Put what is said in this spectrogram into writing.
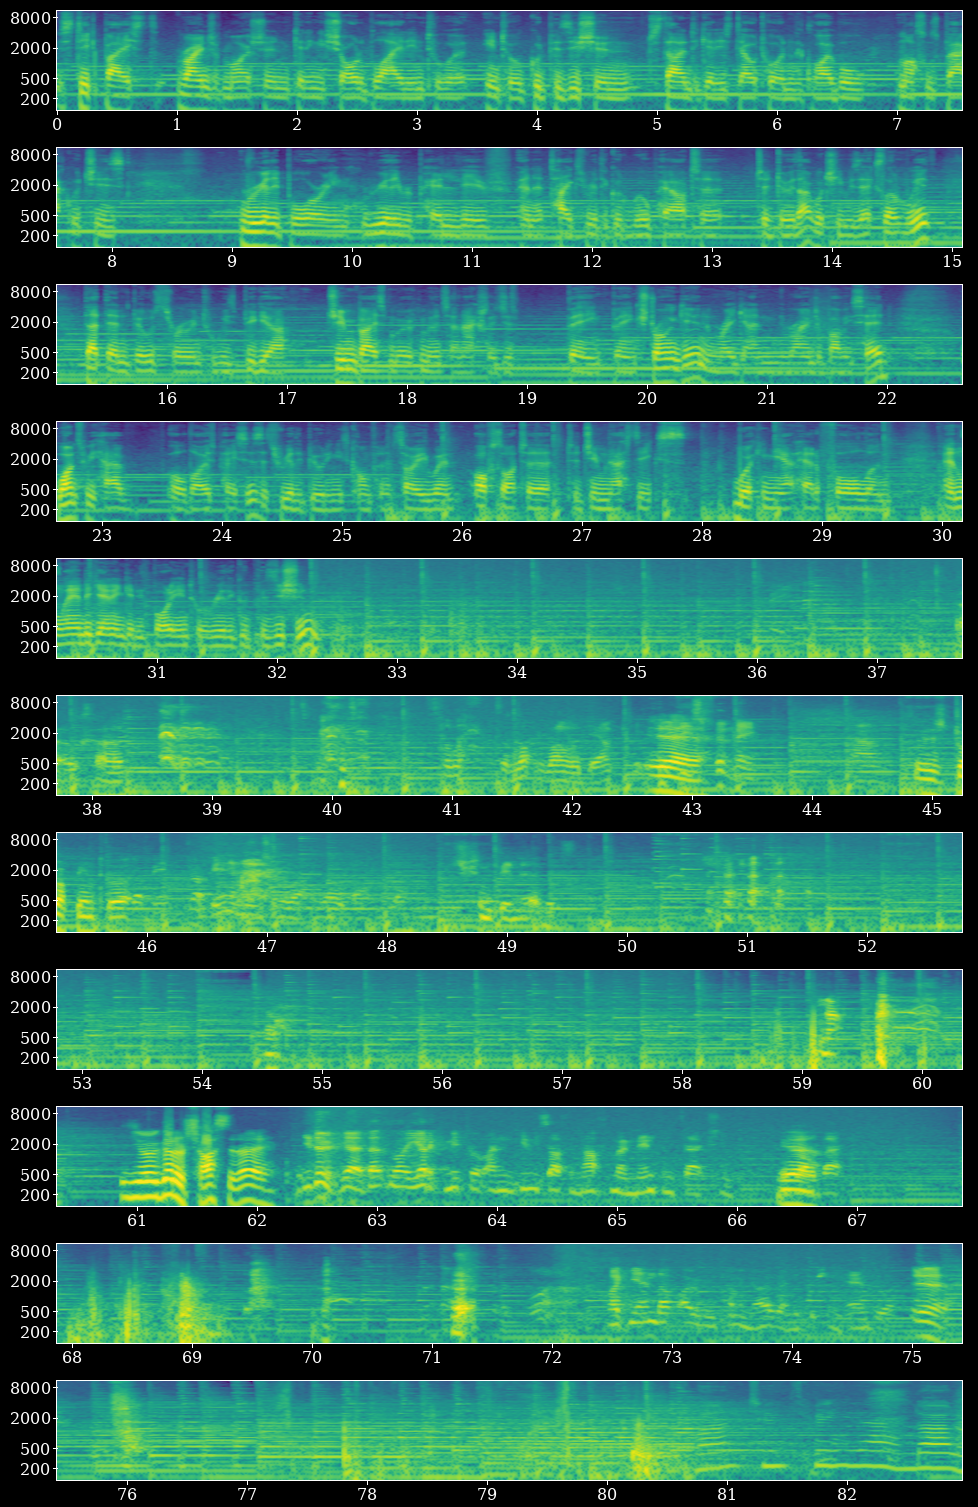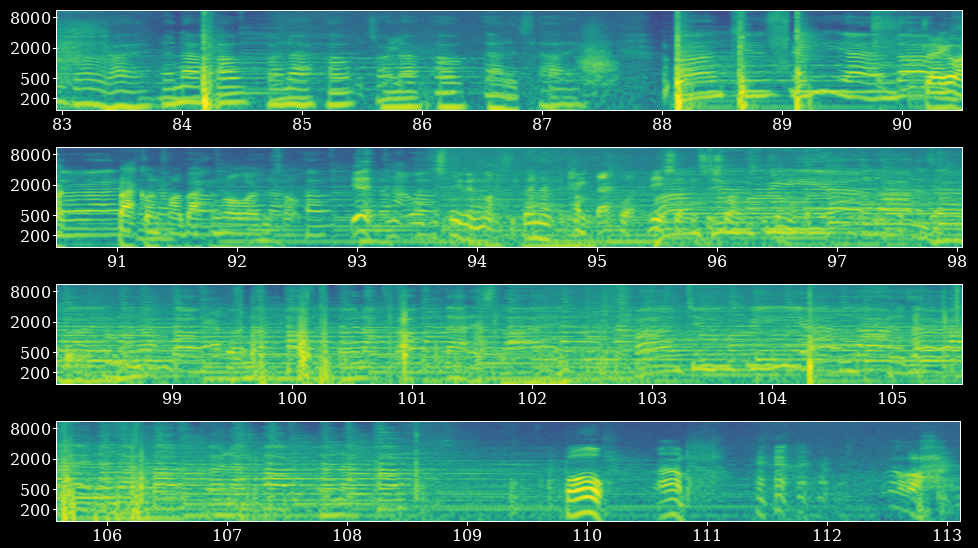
stick-based range of motion, getting his shoulder blade into a, into a good position, starting to get his deltoid and the global muscles back, which is really boring, really repetitive, and it takes really good willpower to, to do that, which he was excellent with. That then builds through into his bigger gym-based movements and actually just being, being strong again and regaining the range above his head. Once we have all those pieces, it's really building his confidence. So he went off-site to, to gymnastics working out how to fall and, and land again and get his body into a really good position. That looks hard. it's, a, lot- it's a lot lower down Yeah. this for me. Um, So just drop into it. drop in, drop in and then sort of like roll back. Yeah. Shouldn't be nervous. No. You're good to trust it, eh? You do, yeah. That, like, you got to commit to it and give yourself enough momentum to actually Yeah. roll back. like you end up over coming over and you're pushing your hands away. Yeah. One, two, three, and all is alright. And I hope, and I hope, and I hope that it's like. One, two, three, and all Drag it like back onto my back and roll over the top. Yeah, no, well, just even like, don't have to come back like this. Like, it's just like. Ball. Um. Oh.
